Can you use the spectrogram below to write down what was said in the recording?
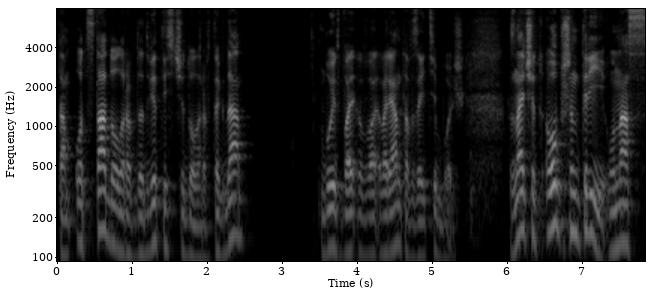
там от 100 долларов до 2000 долларов. Тогда будет вариантов зайти больше. Значит, Option 3 у нас 12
